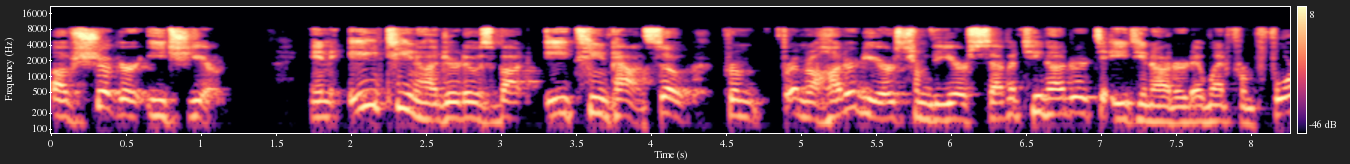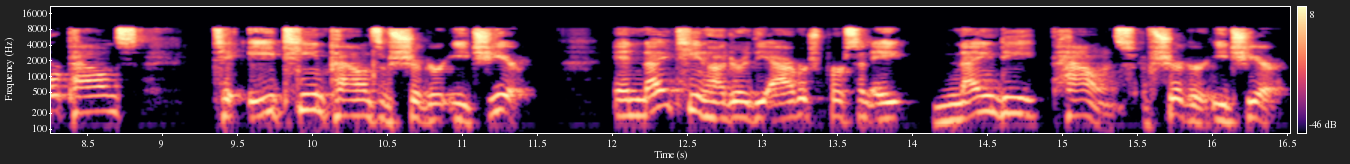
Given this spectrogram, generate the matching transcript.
of sugar each year. In 1800, it was about 18 pounds. So from, from 100 years, from the year 1700 to 1800, it went from four pounds to 18 pounds of sugar each year. In 1900, the average person ate 90 pounds of sugar each year.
